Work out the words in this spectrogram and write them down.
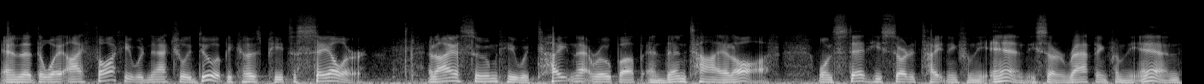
and that the way I thought he would naturally do it because Pete's a sailor. And I assumed he would tighten that rope up and then tie it off. Well, instead, he started tightening from the end. He started wrapping from the end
